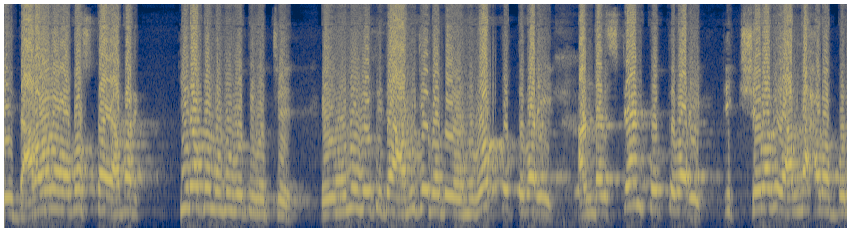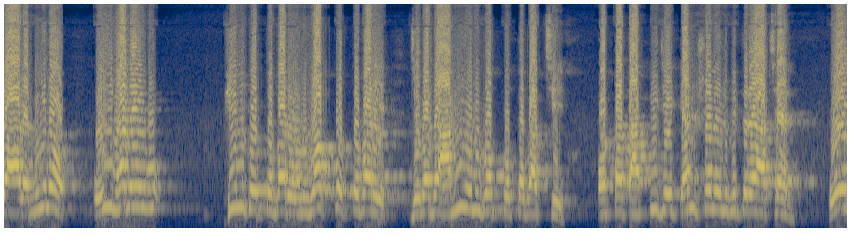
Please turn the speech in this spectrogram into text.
এই দাঁড়ানো অবস্থায় আমার কীরকম অনুভূতি হচ্ছে? এই অনুভূতিটা আমি যেভাবে অনুভব করতে পারি আন্ডারস্ট্যান্ড করতে পারি, ঠিক সেভাবে আল্লাহ রাব্বুল আলমিনও ওইভাবেই ফিল করতে পারে, অনুভব করতে পারে, যেভাবে আমি অনুভব করতে পারছি। অর্থাৎ আপনি যে টেনশনের ভিতরে আছেন, ওই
